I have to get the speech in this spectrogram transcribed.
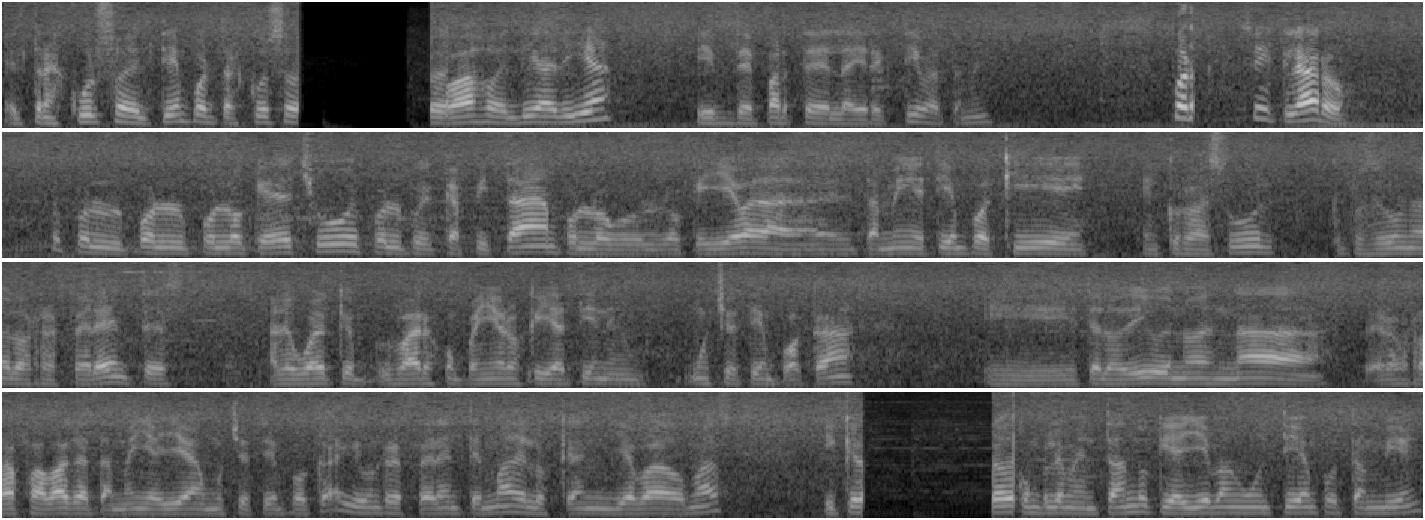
el transcurso del tiempo, el transcurso del trabajo del día a día y de parte de la directiva también. Sí, claro. Por, por, lo que he hecho, por, por el capitán, por lo, que lleva también el tiempo aquí en Cruz Azul, que pues es uno de los referentes, al igual que varios compañeros que ya tienen mucho tiempo acá. Y te lo digo, no es nada, pero Rafa Vaca también ya lleva mucho tiempo acá y un referente más de los que han llevado más. Y creo que complementando que ya llevan un tiempo también,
